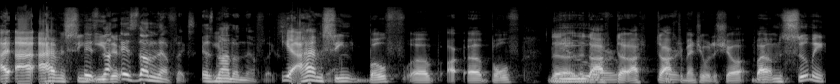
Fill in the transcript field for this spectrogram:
I I, I haven't seen It's either. not, it's not on Netflix. It's not on Netflix. yeah, I haven't seen both uh, uh both the You the doc, or- doc, documentary with the show, but I'm assuming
